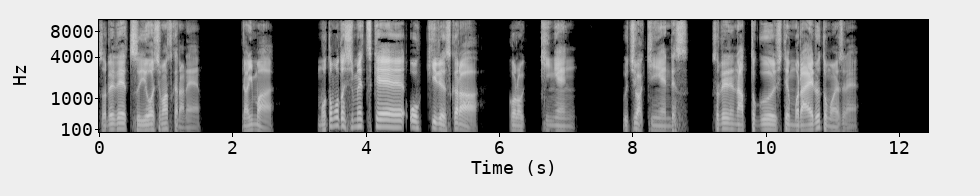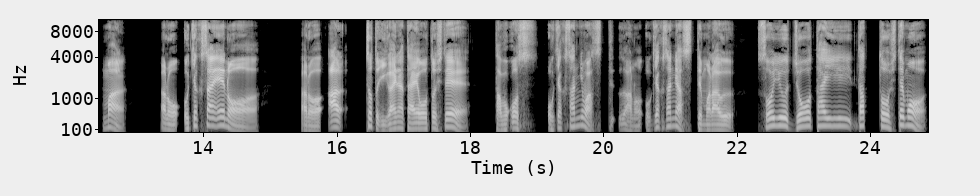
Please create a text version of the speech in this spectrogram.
それで通用しますからね。今、もともと締め付け大きいですから、この禁煙、うちは禁煙です。それで納得してもらえると思いますね。まあ、あの、お客さんへの、あの、あ、ちょっと意外な対応として、タバコ、お客さんには吸って、あの、お客さんには吸ってもらう、そういう状態だとしても、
